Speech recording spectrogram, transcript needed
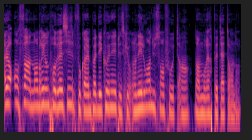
Alors enfin, un embryon de progressisme, faut quand même pas déconner, puisqu'on est loin du sans faute, hein, d'en mourir peut attendre.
